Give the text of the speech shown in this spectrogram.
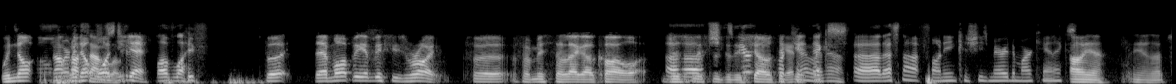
We're not, Not we're last not time I one looked. yet. Love life. But there might be a Mrs. Right for, for Mr. Lego Kyle. Just Uh, listen to she's the show. to thinking, Mark Hannix. Uh, that's not funny because she's married to Mark Hannix. Oh yeah, yeah, that's.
